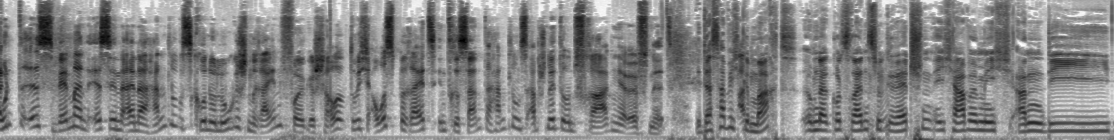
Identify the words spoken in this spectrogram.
und es, wenn man es in einer handlungschronologischen Reihenfolge schaut, durchaus bereits interessante Handlungsabschnitte und Fragen eröffnet. Das habe ich gemacht, um da kurz rein zu gerätschen. Ich habe mich an die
